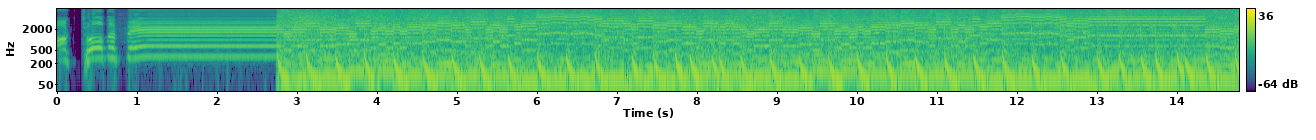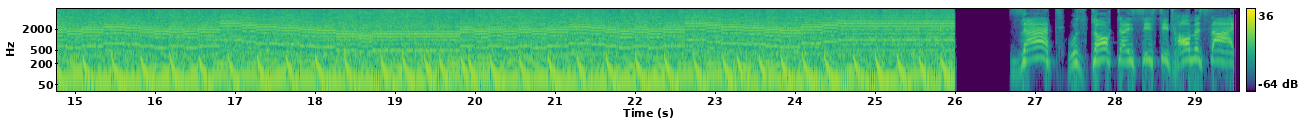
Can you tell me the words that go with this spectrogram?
Oktoberfest! That was doctor assisted homicide.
